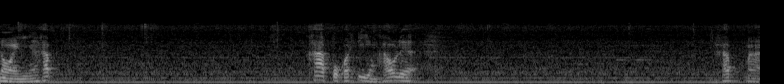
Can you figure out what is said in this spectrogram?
หน่อยๆนะครับ ค่าปกติของเขาเลยอะครับมา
